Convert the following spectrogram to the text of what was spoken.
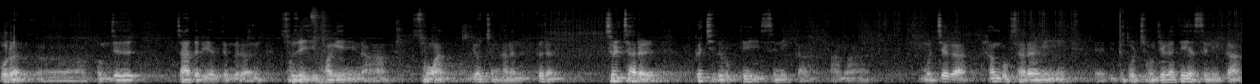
그런 어, 범죄자들의 어떤 그런 소재지 확인이나 소환 요청하는 그런 절차를 거치도록 되어 있으니까 아마 뭐 제가 한국 사람이 인터폴 총재가 되었으니까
